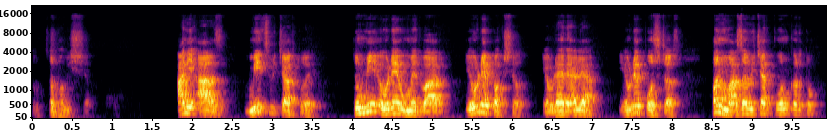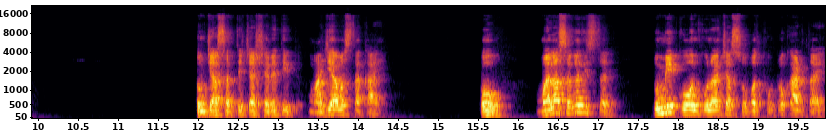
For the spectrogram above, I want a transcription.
तुमचं भविष्य. आणि आज मीच विचारतोय तुम्ही एवढे उमेदवार एवढे पक्ष एवढ्या रॅल्या एवढे पोस्टर्स पण माझा विचार कोण करतो? तुमच्या सत्तेच्या शर्यतीत माझी अवस्था काय? हो मला सगळं दिसतंय. तुम्ही कोण कोणाच्या सोबत फोटो काढताय?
